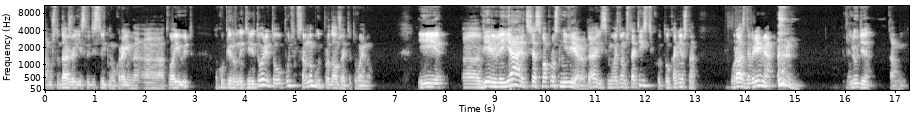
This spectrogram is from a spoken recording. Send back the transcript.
Потому что даже если действительно Украина э, отвоюет оккупированные территории, то Путин все равно будет продолжать эту войну. И э, верю ли я, это сейчас вопрос не веры. Да? Если мы возьмем статистику, то, конечно, в разное время люди там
